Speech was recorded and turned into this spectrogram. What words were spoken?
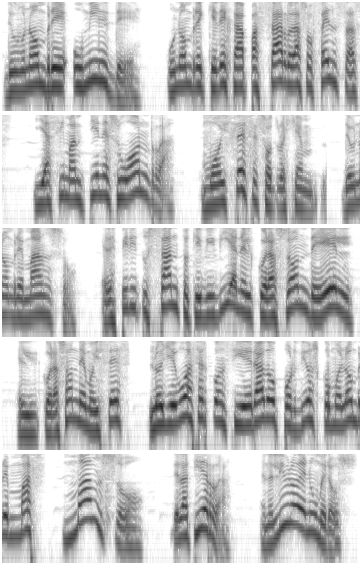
de un hombre humilde, un hombre que deja pasar las ofensas y así mantiene su honra. Moisés es otro ejemplo de un hombre manso. El Espíritu Santo que vivía en el corazón de él, el corazón de Moisés, lo llevó a ser considerado por Dios como el hombre más manso de la tierra. En el libro de Números,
